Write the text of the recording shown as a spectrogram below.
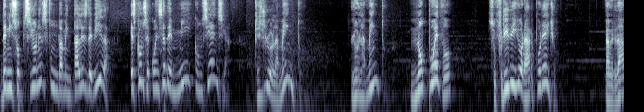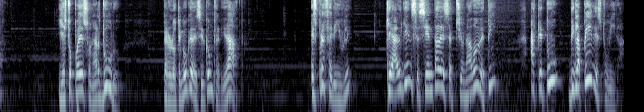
de mis opciones fundamentales de vida. Es consecuencia de mi conciencia. Entonces lo lamento. Lo lamento. No puedo sufrir y llorar por ello. La verdad. Y esto puede sonar duro, pero lo tengo que decir con claridad. Es preferible que alguien se sienta decepcionado de ti a que tú dilapides tu vida.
